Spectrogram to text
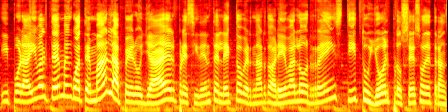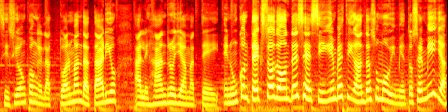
Y por ahí va el tema en Guatemala, pero ya el presidente electo Bernardo Arevalo reinstituyó el proceso de transición con el actual mandatario Alejandro Yamatei, en un contexto donde se sigue investigando a su movimiento Semilla.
